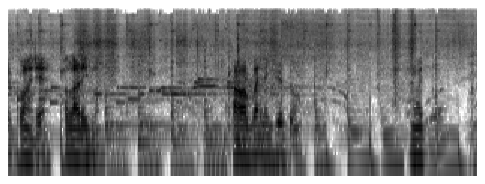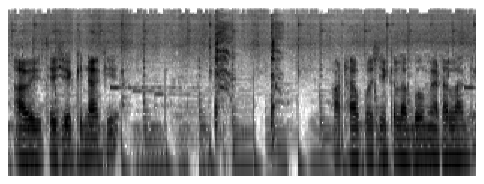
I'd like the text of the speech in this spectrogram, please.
એ કોણ છે? કલાડીમાં ખાવા બની ગયું તો મત આવી રીતે શેકી નાખી. આઠા પર શેકેલા બહુ મેઠા લાગે.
